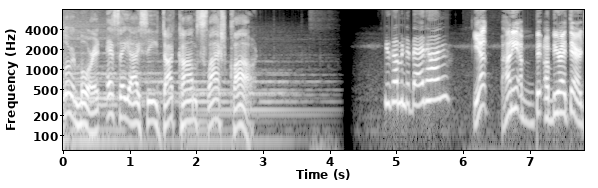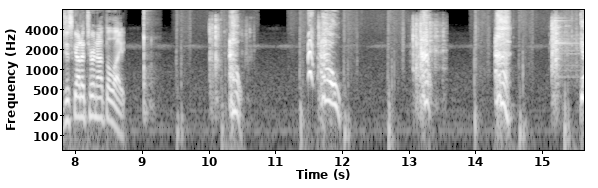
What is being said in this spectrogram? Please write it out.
Learn more at saic.com/slash cloud. You coming to bed, hon? Yep, honey, I'll be, I'll be right there. Just gotta turn out the light. Ow! Ow! Ow! Ah! Gah!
